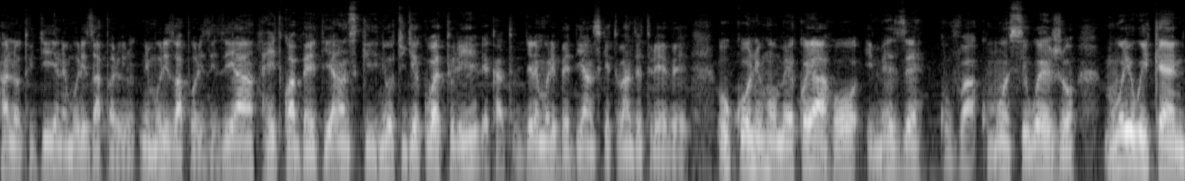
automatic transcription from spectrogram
Hano tugiye ni muri za poliziziya ahitwa Bedianski ni ho tugiye kuba turi reka tugere muri Bedianski tubanze turebe ukuntu impumeko yaho imeze. Kuva ku munsi w'ejo. Muri weekend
